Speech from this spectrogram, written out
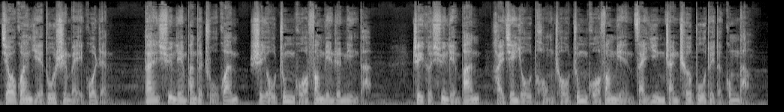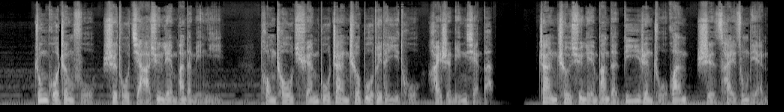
教官也多是美国人，但训练班的主官是由中国方面任命的。这个训练班还兼有统筹中国方面在印战车部队的功能。中国政府试图假训练班的名义，统筹全部战车部队的意图还是明显的。战车训练班的第一任主官是蔡宗廉，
